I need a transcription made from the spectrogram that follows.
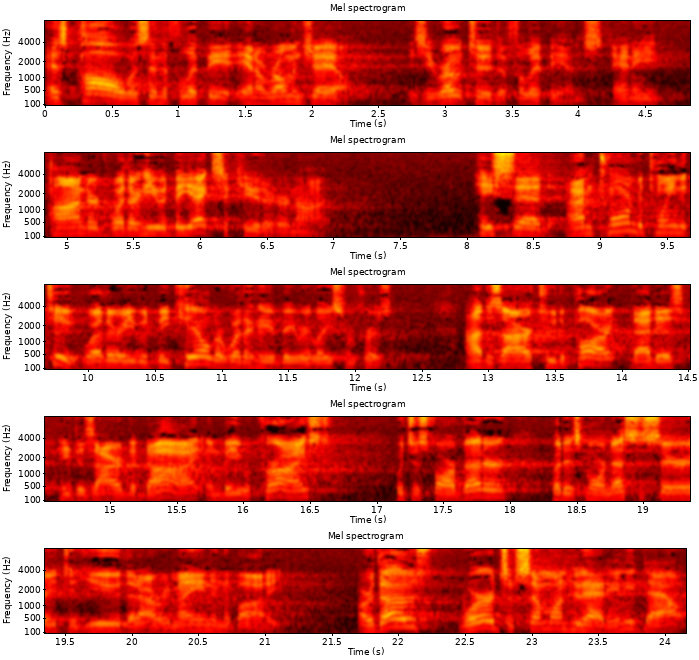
As Paul was in the Philippi in a Roman jail, as he wrote to the Philippians, and he pondered whether he would be executed or not. He said, I'm torn between the two, whether he would be killed or whether he would be released from prison. I desire to depart, that is, he desired to die and be with Christ which is far better, but it's more necessary to you that I remain in the body. Are those words of someone who had any doubt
